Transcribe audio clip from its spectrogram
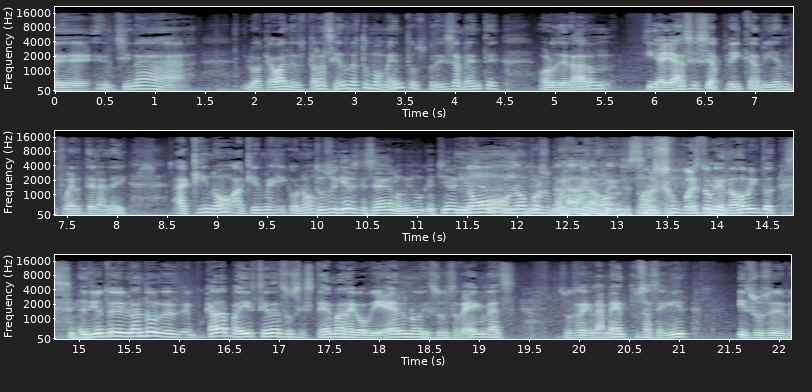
eh, en China lo acaban de estar haciendo en estos momentos, precisamente ordenaron y allá sí se aplica bien fuerte la ley. Aquí no, aquí en México no. ¿Tú sugieres que se haga lo mismo que China? No, no, por supuesto que no. por supuesto que no, Víctor. Yo estoy hablando, cada país tiene sus sistemas de gobierno y sus reglas, sus reglamentos a seguir y sus eh,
